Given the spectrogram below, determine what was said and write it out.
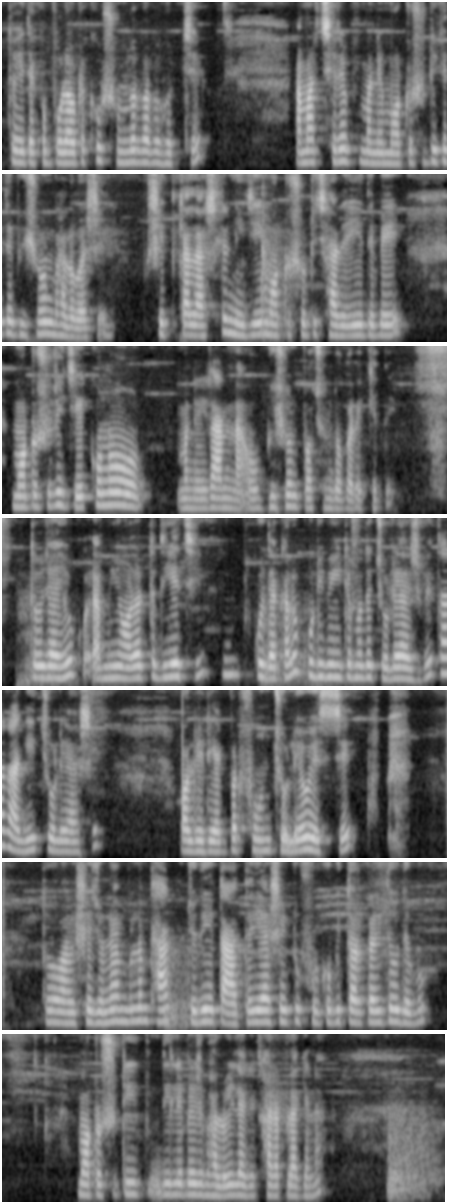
তো এই দেখো, পোলাওটা খুব সুন্দরভাবে হচ্ছে। আমার ছেলে মানে মটরশুঁটি খেতে ভীষণ ভালোবাসে। শীতকাল আসলে নিজেই মটরশুঁটি ছাড়িয়ে দেবে। মটরশুঁটি যে কোনো মানে রান্না ও ভীষণ পছন্দ করে খেতে। তো যাই হোক, আমি অর্ডারটা দিয়েছি। দেখাল কুড়ি মিনিটের মধ্যে চলে আসবে, তার আগেই চলে আসে। অলরেডি একবার ফোন চলেও এসছে। তো সেজন্য আমি বললাম, থাক, যদি তাড়াতাড়ি আসে, একটু ফুলকপির তরকারিতেও দেবো। মটরশুঁটি দিলে বেশ ভালোই লাগে, খারাপ লাগে না।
